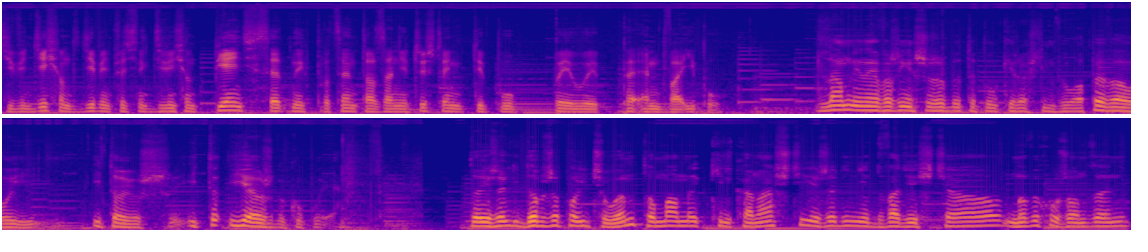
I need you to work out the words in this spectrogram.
99,95% zanieczyszczeń typu pyły PM2,5. Dla mnie najważniejsze, żeby te pyłki roślin wyłapywał i, i to już, i, to, i ja już go kupuję. To jeżeli dobrze policzyłem, to mamy kilkanaście, jeżeli nie 20 nowych urządzeń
